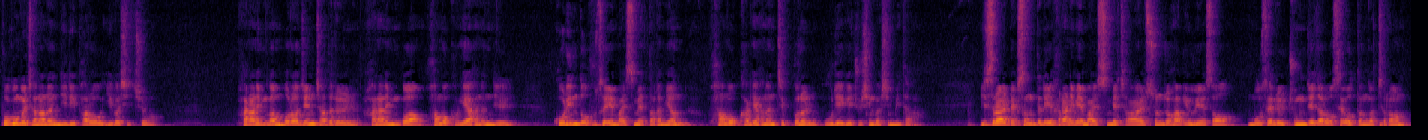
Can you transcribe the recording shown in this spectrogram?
복음을 전하는 일이 바로 이것이죠. 하나님과 멀어진 자들을 하나님과 화목하게 하는 일, 고린도 후서의 말씀에 따르면 화목하게 하는 직분을 우리에게 주신 것입니다. 이스라엘 백성들이 하나님의 말씀에 잘 순종하기 위해서 모세를 중재자로 세웠던 것처럼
